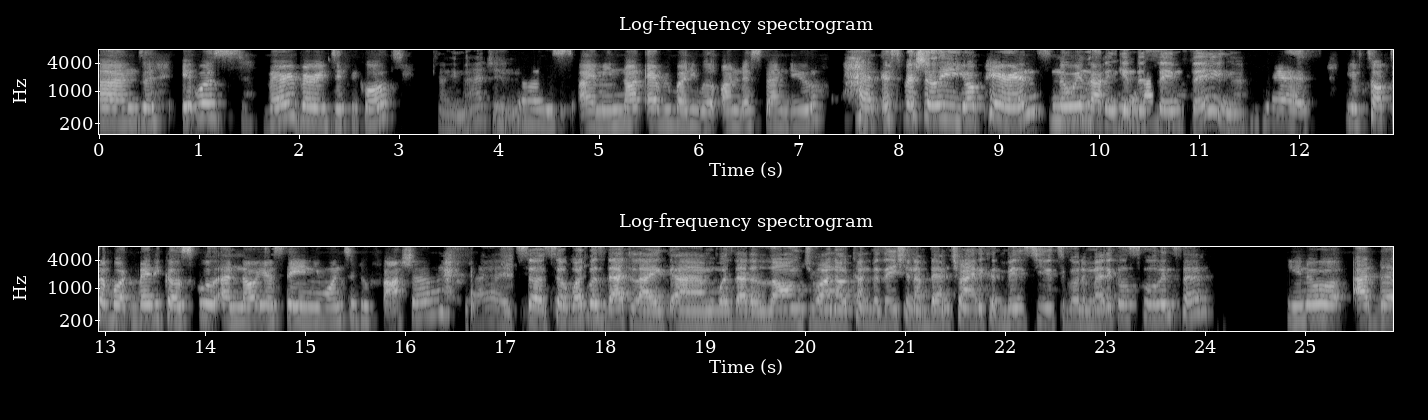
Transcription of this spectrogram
and it was very very difficult i imagine. because i mean not everybody will understand you and especially your parents knowing that thinking the same thing. Yes you've talked about medical school and now you're saying you want to do fashion. Right. So so what was that like? Um, was that a long drawn out conversation of them trying to convince you to go to medical school instead? You know at the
